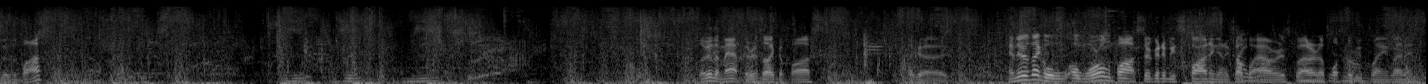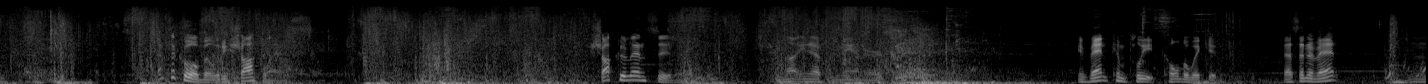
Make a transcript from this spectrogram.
There's a boss. Look at the map. There's like a boss, like a, and there's like a, a world boss. They're gonna be spawning in a couple hours, but I don't know if I'll still be playing by then. That's a cool ability, Shock Lance. Shakulensu. Not enough mana. Event complete. Call the Wicked. That's an event? Hmm.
